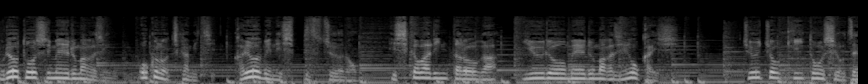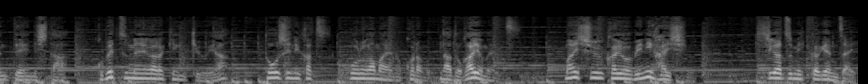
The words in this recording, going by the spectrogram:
無料投資メールマガジン奥の近道火曜日に執筆中の石川倫太郎が有料メールマガジンを開始。中長期投資を前提にした個別銘柄研究や投資に勝つ心構えのコラムなどが読めます。毎週火曜日に配信。7月3日現在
